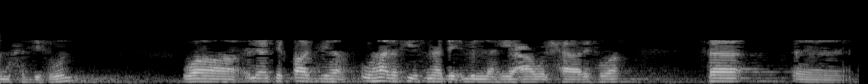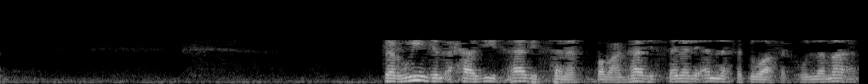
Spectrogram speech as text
المحدثون والاعتقاد بها وهذا في إسناد ابن لهيعة والحارث و ف آه، ترويج الأحاديث هذه السنة طبعا هذه السنة لأنها ستوافق ولا ما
